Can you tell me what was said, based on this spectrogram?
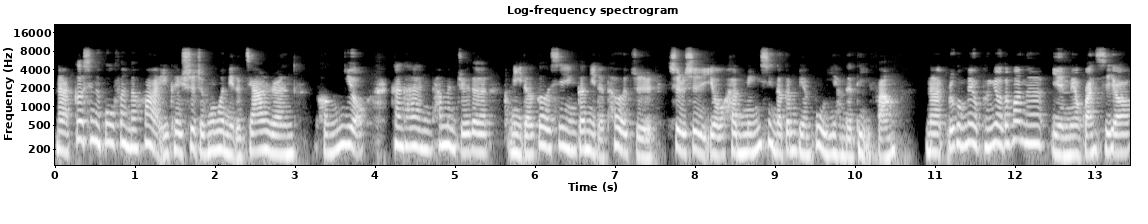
那个性的部分的话，也可以试着问问你的家人、朋友，看看他们觉得你的个性跟你的特质是不是有很明显的跟别人不一样的地方。那如果没有朋友的话呢，也没有关系哦。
